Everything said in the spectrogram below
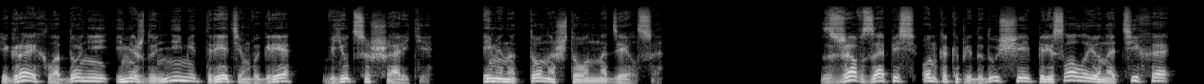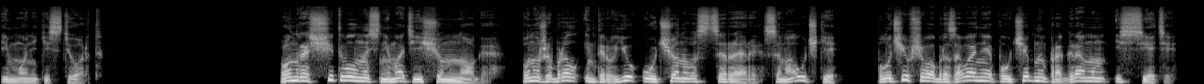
игра их ладоней, и между ними третьим в игре вьются шарики. Именно то, на что он надеялся. Сжав запись, он, как и предыдущие, переслал ее на Тихо и Моники Стюарт. Он рассчитывал наснимать еще много. Он уже брал интервью у ученого с Цереры, самоучки, получившего образование по учебным программам из сети,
